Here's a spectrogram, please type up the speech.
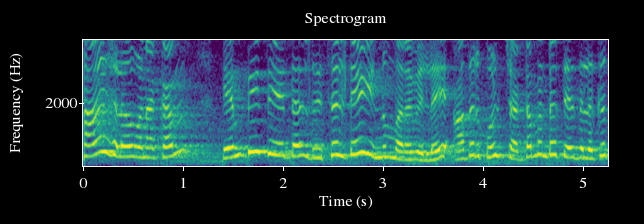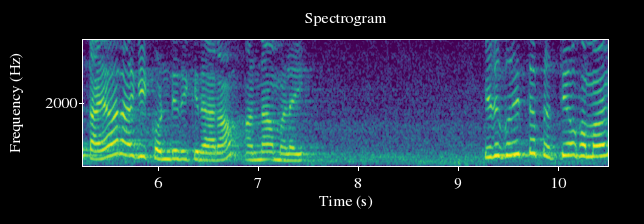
ஹாய் ஹலோ வணக்கம். எம்பி தேர்தல் ரிசல்ட்டே இன்னும் வரவில்லை. அதற்குள் சட்டமன்ற தேர்தலுக்கு தயாராகி கொண்டிருக்கிறாராம் அண்ணாமலை. இது குறித்த பிரத்யேகமான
